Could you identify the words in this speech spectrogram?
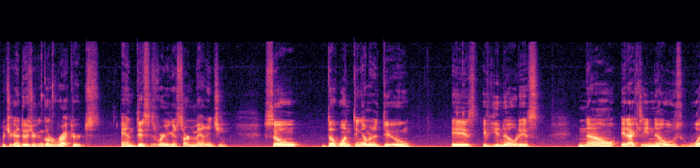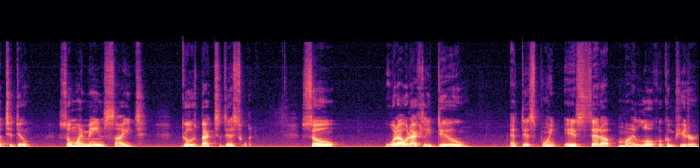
what you're going to do is you're going to go to records and this is where you're going to start managing. So the one thing I'm going to do is if you notice now it actually knows what to do. So my main site goes back to this one. So what I would actually do at this point is set up my local computer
